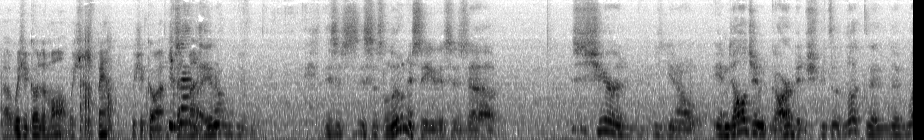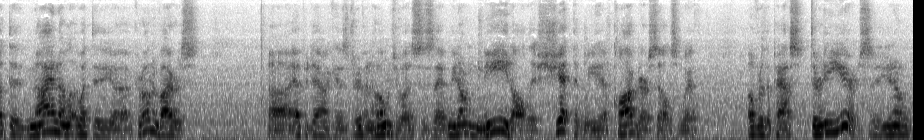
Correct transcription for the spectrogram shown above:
uh, we should go to the mall. We should spend. We should go out and spend Exactly. money. You know, this is this is lunacy. This is uh, this is sheer, you know, indulgent garbage. Look, the, the what the nine what the uh, coronavirus uh, epidemic has driven home to us is that we don't need all this shit that we have clogged ourselves with over the past 30 years. You know,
